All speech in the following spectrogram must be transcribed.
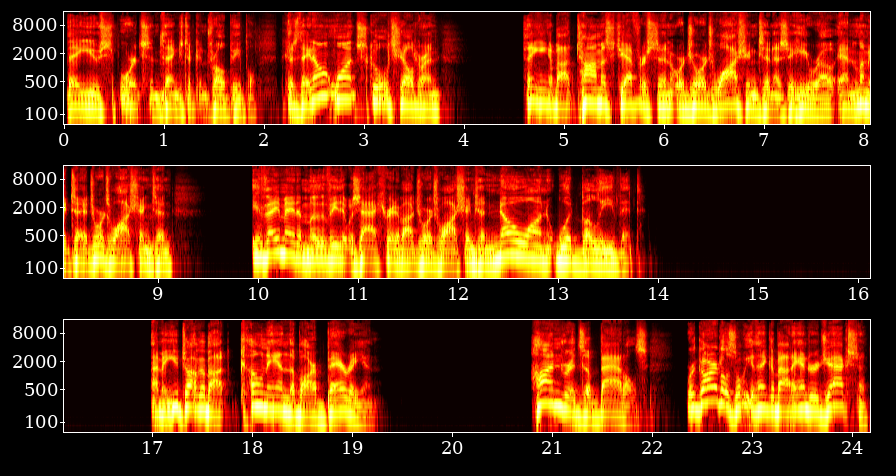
they use sports and things to control people because they don't want school children thinking about Thomas Jefferson or George Washington as a hero. And let me tell you, George Washington, if they made a movie that was accurate about George Washington, no one would believe it. I mean, you talk about Conan the Barbarian. Hundreds of battles. Regardless of what you think about Andrew Jackson,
